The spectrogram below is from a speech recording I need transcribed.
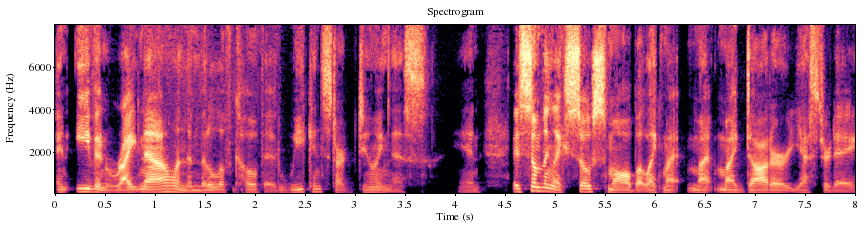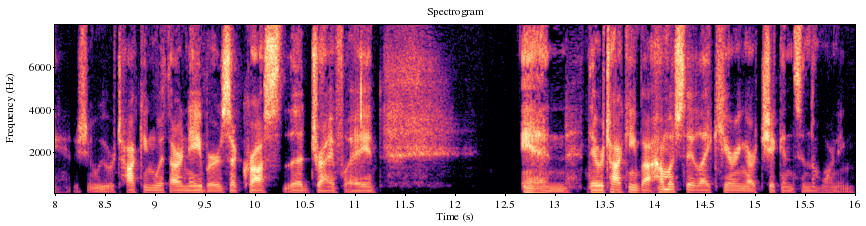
And even right now, in the middle of COVID, we can start doing this and it's something like so small but like my my, my daughter yesterday we were talking with our neighbors across the driveway and and they were talking about how much they like hearing our chickens in the morning.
